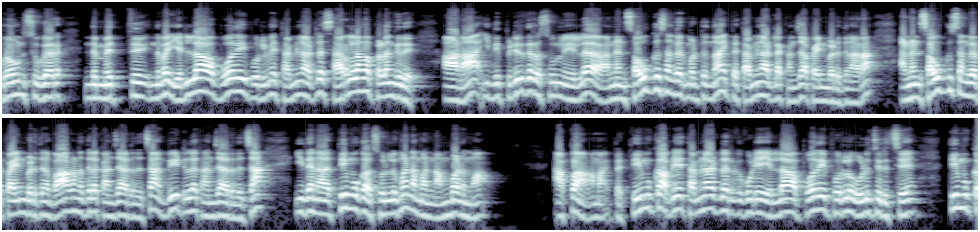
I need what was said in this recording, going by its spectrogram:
ப்ரௌன் சுகர் இந்த மெத்து இந்த மாதிரி எல்லா போதைப் பொருளுமே தமிழ்நாட்டில் சரளமாக பிளங்குது. ஆனால் இது இப்படி இருக்கிற சூழ்நிலையில் அண்ணன் சவுக்கு சங்கர் மட்டும்தான் இப்போ தமிழ்நாட்டில் கஞ்சா பயன்படுத்தினாராம். அண்ணன் சவுக்கு சங்கர் பயன்படுத்தின வாகனத்தில் கஞ்சா இருந்துச்சான் வீட்டில் கஞ்சா இருந்துச்சான் இதை நான் திமுக சொல்லுமா நம்ம நம்பணுமா? அப்பா ஆமாம் இப்போ திமுக அப்படியே தமிழ்நாட்டில் இருக்கக்கூடிய எல்லா போதைப் பொருளும் ஒழிச்சிருச்சு. திமுக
